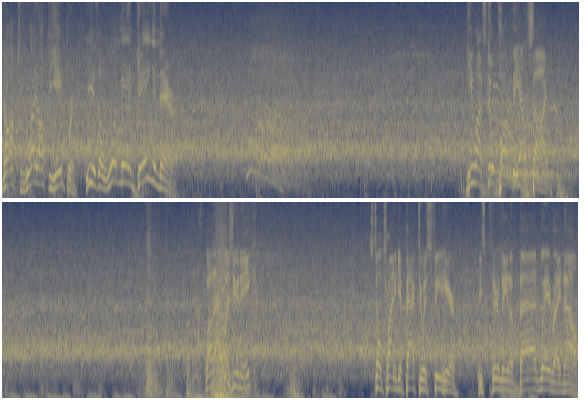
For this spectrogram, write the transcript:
Knocked right off the apron. He is a one-man gang in there. He wants no part of the outside. Well, that was unique. Still trying to get back to his feet here. He's clearly in a bad way right now.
